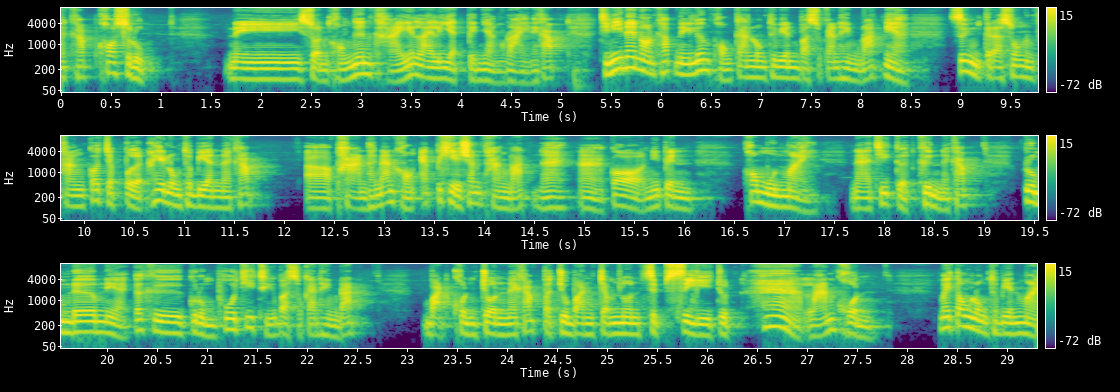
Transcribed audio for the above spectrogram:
นะครับข้อสรุปในส่วนของเงื่อนไขรายละเอียดเป็นอย่างไรนะครับ ทีนี้แน่นอนครับในเรื่องของการลงทะเบียนบัตรสวัสดิการแห่งรัฐเนี่ยซึ่งกระทรวงการคลังก็จะเปิดให้ลงทะเบียนนะครับผ่านทางด้านของแอปพลิเคชันทางรัฐนะอ่าก็นี่เป็นข้อมูลใหม่นะที่เกิดขึ้นนะครับ กลุ่มเดิมเนี่ยก็คือกลุ่มผู้ที่ถือบัตรสวัสดิการแห่งรัฐ บัตรคนจนนะครับ ปัจจุบันจำนวน 14.5 ล้านคน ไม่ต้องลงทะเบียนใหม่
